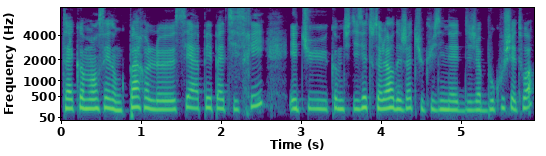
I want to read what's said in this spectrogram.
tu as commencé donc par le CAP pâtisserie et tu comme tu disais tout à l'heure déjà, tu cuisinais déjà beaucoup chez toi.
